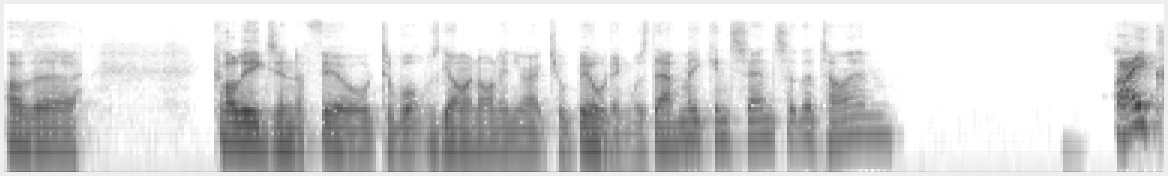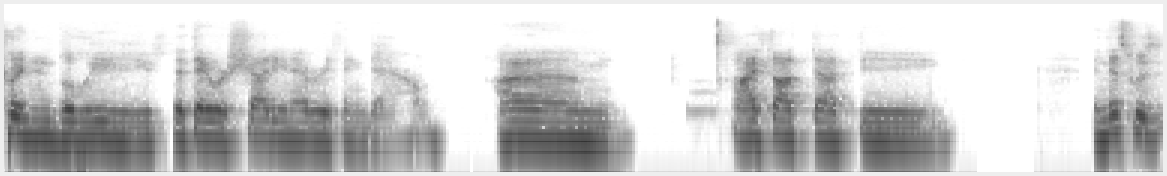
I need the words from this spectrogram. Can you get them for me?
other colleagues in the field to what was going on in your actual building? Was that making sense at the time? I couldn't believe that they were shutting everything down. Um, I thought that the, and this was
